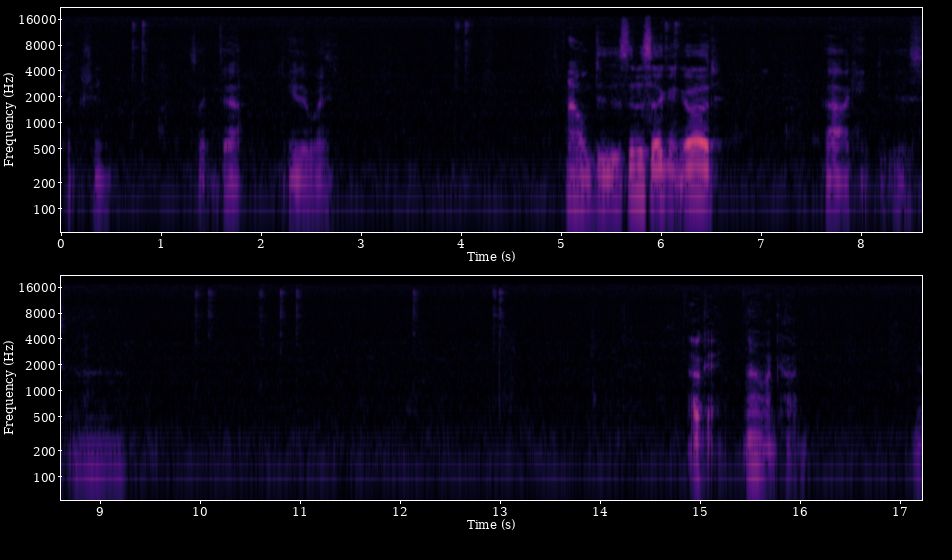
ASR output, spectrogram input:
Protection. It's like that. Either way. I'll do this in a second, God. Ah, I can't do this. Uh... Okay. Oh my god. No.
